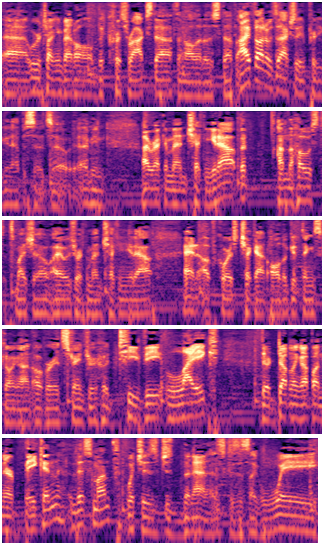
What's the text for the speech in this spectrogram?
uh, we were talking about all the Chris Rock stuff and all that other stuff. I thought it was actually a pretty good episode, so, I mean, I recommend checking it out, but I'm the host, it's my show. I always recommend checking it out. And, of course, check out all the good things going on over at Strangerhood TV, like they're doubling up on their bacon this month, which is just bananas because it's like way,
